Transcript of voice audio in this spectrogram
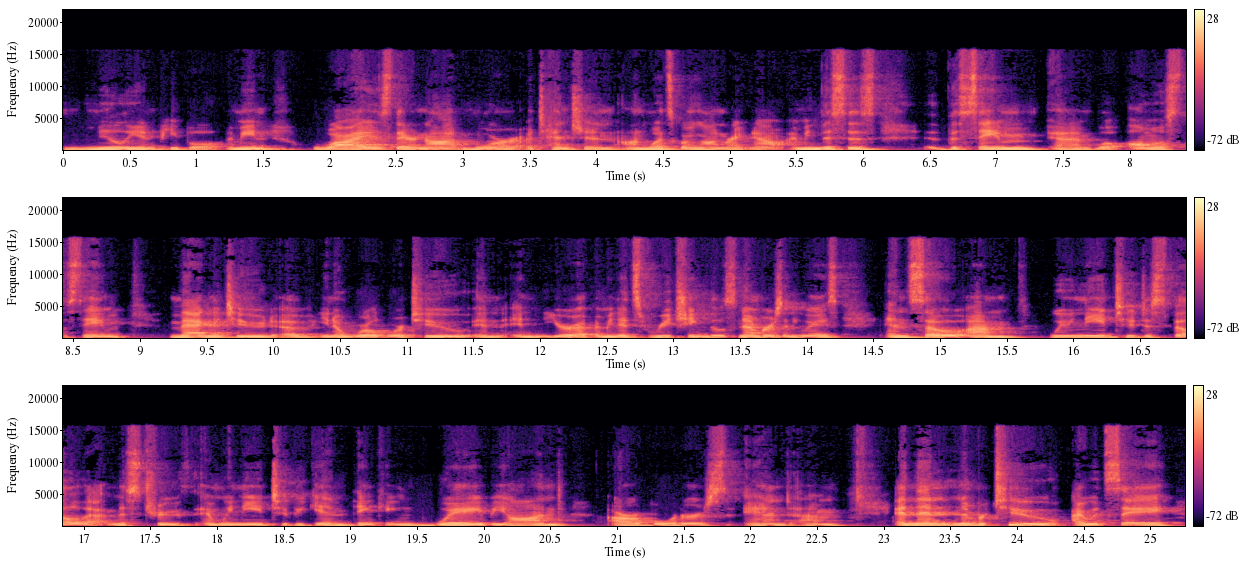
million people. I mean, why is there not more attention on what's going on right now? I mean, this is the same, um, well, almost the same magnitude of you know World War II in in Europe. I mean, it's reaching those numbers anyways. And so um, we need to dispel that mistruth, and we need to begin thinking way beyond our borders. And um, and then number two, I would say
